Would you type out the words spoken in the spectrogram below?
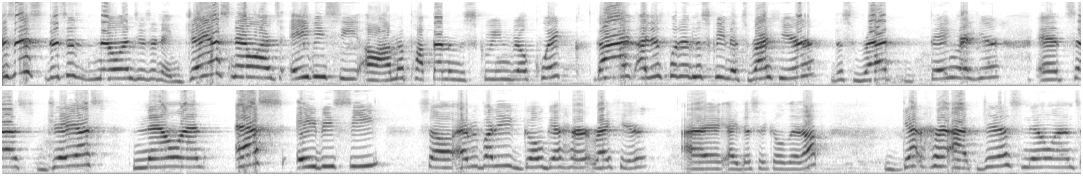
This is this is Nellen's username. JS Nellen's ABC. Uh, I'm gonna pop that on the screen real quick, guys. I just put it in the screen. It's right here. This red thing right here. It says JS S ABC. So everybody go get her right here. I I just circled it up. Get her at JS Nellen's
